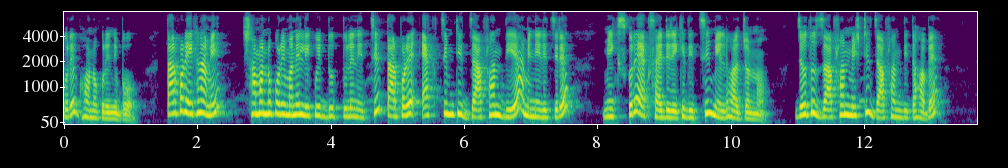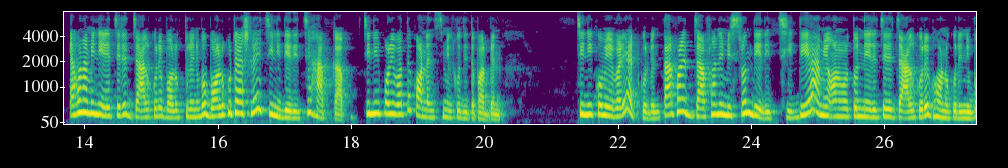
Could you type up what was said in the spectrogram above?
করে ঘন করে নিব। তারপরে এখানে আমি সামান্য পরিমাণে লিকুইড দুধ তুলে নিচ্ছি। তারপরে এক চিমটি জাফরান দিয়ে আমি নেড়ে চেড়ে মিক্স করে এক সাইডে রেখে দিচ্ছি মেল্ট হওয়ার জন্য। যেহেতু জাফরান মিষ্টি, জাফরান দিতে হবে। এখন আমি নেড়ে চেড়ে জাল করে বলক তুলে নেব। বলক উঠে আসলে চিনি দিয়ে দিচ্ছি হাফ কাপ। চিনির পরিবর্তে কন্ডেন্স মিল্কও দিতে পারবেন। চিনি কমে এবারে অ্যাড করবেন। তারপরে জাফরানের মিশ্রণ দিয়ে দিচ্ছি। দিয়ে আমি অনবরত নেড়ে চেড়ে জাল করে ঘন করে নিব।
